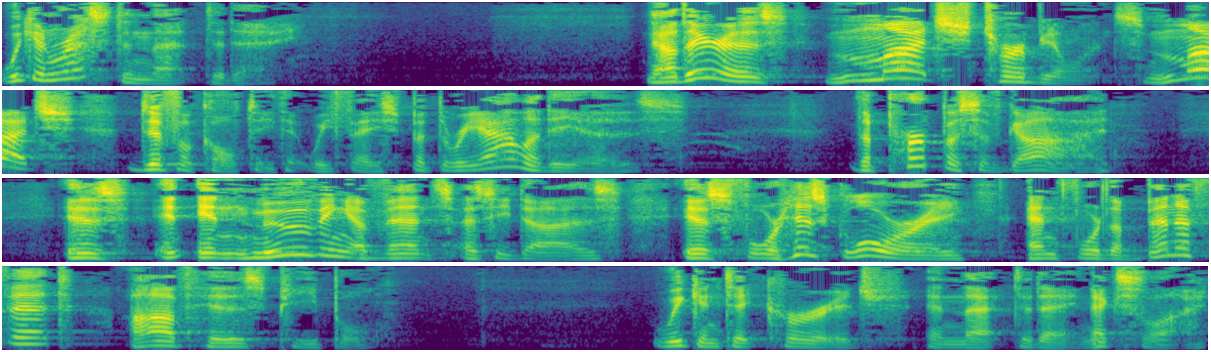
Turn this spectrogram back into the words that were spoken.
We can rest in that today. Now there is much turbulence, much difficulty that we face, but the reality is the purpose of God is in, in, moving events as he does is for his glory and for the benefit of his people. We can take courage in that today. Next slide.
